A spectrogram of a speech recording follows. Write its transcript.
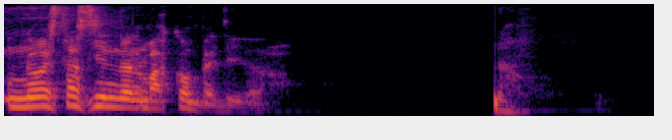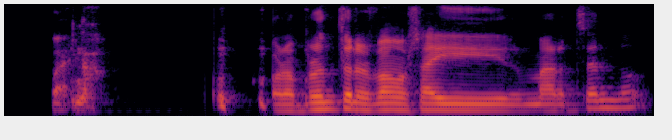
No está siendo el más competido. Bueno, por lo pronto nos vamos a ir marchando.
